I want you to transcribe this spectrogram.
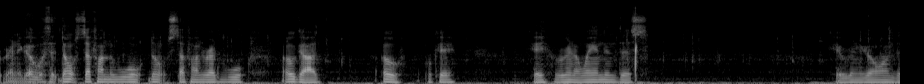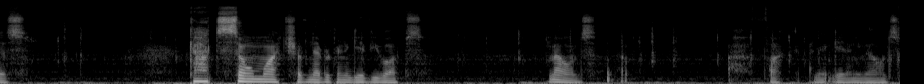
we're gonna go with it. Don't step on the wool. Don't step on red wool. Oh god. Oh, okay. Okay, we're gonna land in this. Okay, we're gonna go on this. God, so much of never gonna give you ups. Melons. Oh. oh. fuck, I didn't get any melons.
